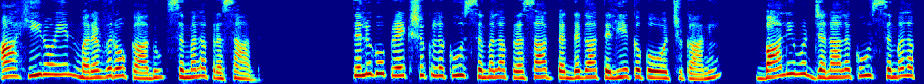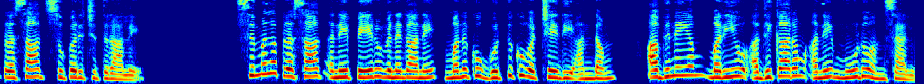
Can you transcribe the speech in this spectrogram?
ఆ హీరోయిన్ మరెవ్వరో కాదు సిమల ప్రసాద్. తెలుగు ప్రేక్షకులకు సిమల ప్రసాద్ పెద్దగా తెలియకపోవచ్చు కాని బాలీవుడ్ జనాలకు సిమల ప్రసాద్ సుపరిచితురాలే. సిమల ప్రసాద్ అనే పేరు వినగానే మనకు గుర్తుకు వచ్చేది అందం అభినయం మరియు అధికారం అనే మూడు అంశాలు.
